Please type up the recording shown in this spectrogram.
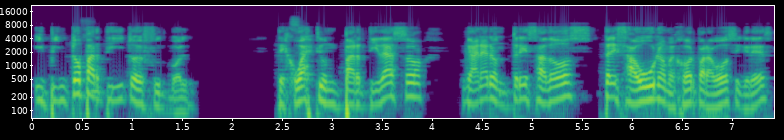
Y pintó partidito de fútbol. Te jugaste un partidazo. Ganaron 3 a 2. 3 a 1 mejor para vos si querés.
